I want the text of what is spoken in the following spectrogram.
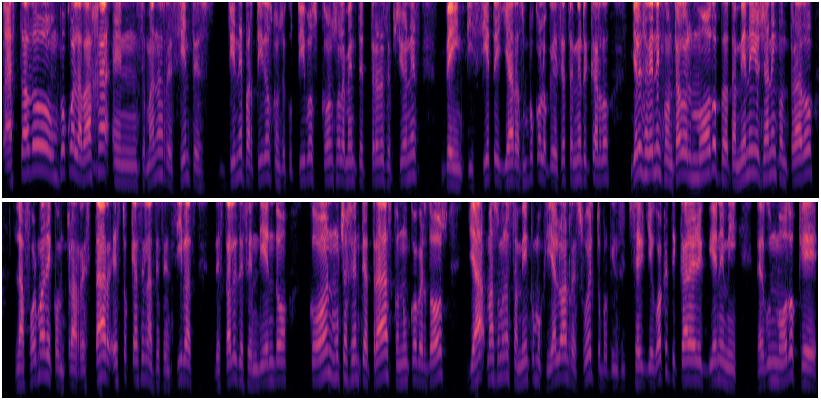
ha, estado un poco a la baja en semanas recientes tiene partidos consecutivos con solamente tres recepciones, 27 yardas. Un poco lo que decías también, Ricardo. Ya les habían encontrado el modo, pero también ellos ya han encontrado la forma de contrarrestar esto que hacen las defensivas, de estarles defendiendo con mucha gente atrás, con un cover 2, ya más o menos también como que ya lo han resuelto, porque se llegó a criticar a Eric Bienemy de algún modo que,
